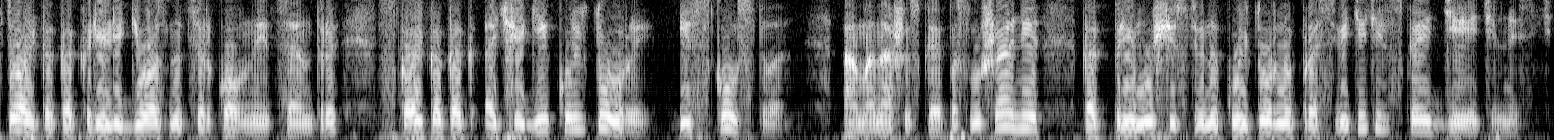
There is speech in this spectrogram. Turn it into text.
столько как религиозно-церковные центры, сколько как очаги культуры, искусства, а монашеское послушание как преимущественно культурно-просветительская деятельность.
